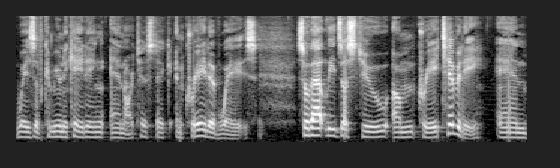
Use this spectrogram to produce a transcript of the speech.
ways of communicating and artistic and creative ways. So that leads us to um, creativity, and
